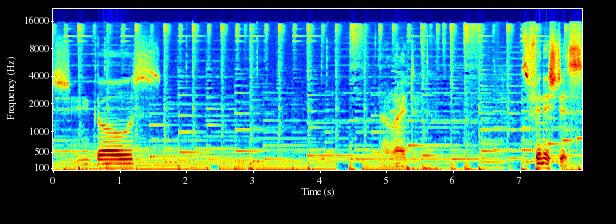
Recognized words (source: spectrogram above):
She goes. Alright. Let's finish this.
